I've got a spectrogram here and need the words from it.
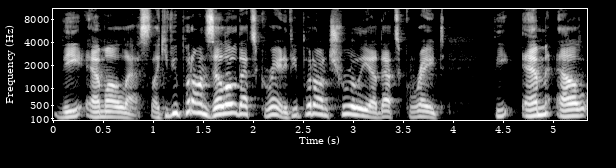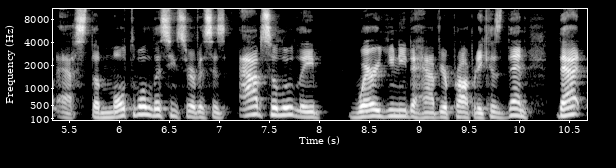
the MLS. Like if you put on Zillow, that's great. If you put on Trulia, that's great. The MLS, the multiple listing service, is absolutely where you need to have your property because then that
